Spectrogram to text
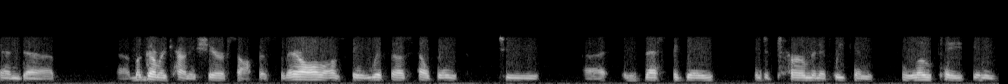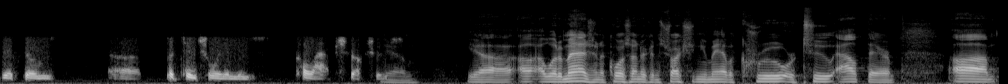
and uh, uh, Montgomery County Sheriff's Office. So they're all on scene with us, helping to uh, investigate and determine if we can locate any victims uh, potentially in these collapsed structures. Yeah. Yeah, I, would imagine, of course, under construction, you may have a crew or two out there. Um,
